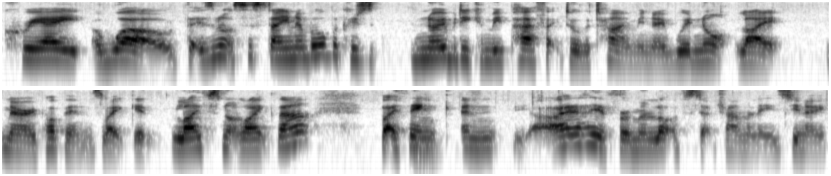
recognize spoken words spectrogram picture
create a world that is not sustainable because nobody can be perfect all the time. You know, we're not like Mary Poppins. Like it, life's not like that. But I think, mm. and I hear from a lot of step families, you know,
